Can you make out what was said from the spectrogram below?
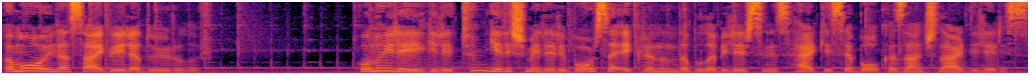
Kamuoyuna saygıyla duyurulur. Konuyla ilgili tüm gelişmeleri borsa ekranında bulabilirsiniz. Herkese bol kazançlar dileriz.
